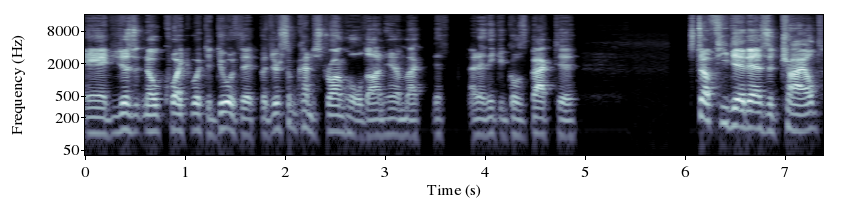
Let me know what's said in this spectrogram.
and he doesn't know quite what to do with it. But there's some kind of stronghold on him, I, and I think it goes back to stuff he did as a child,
